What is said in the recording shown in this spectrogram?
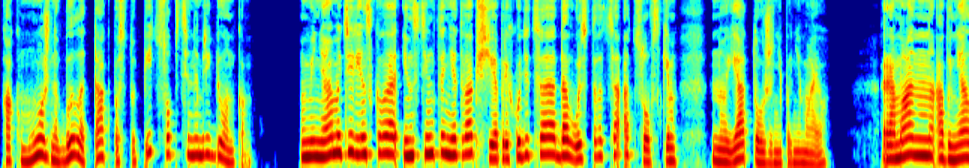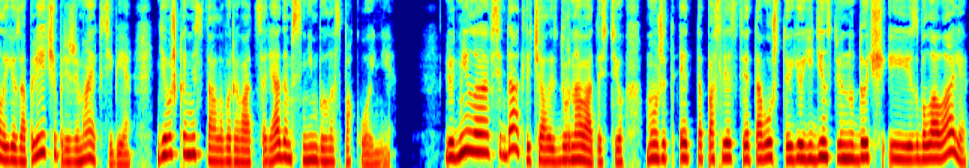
как можно было так поступить с собственным ребенком». У меня материнского инстинкта нет вообще, приходится довольствоваться отцовским, но я тоже не понимаю. Роман обнял ее за плечи, прижимая к себе. Девушка не стала вырываться, рядом с ним было спокойнее. Людмила всегда отличалась дурноватостью. Может, это последствия того, что ее единственную дочь и избаловали?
